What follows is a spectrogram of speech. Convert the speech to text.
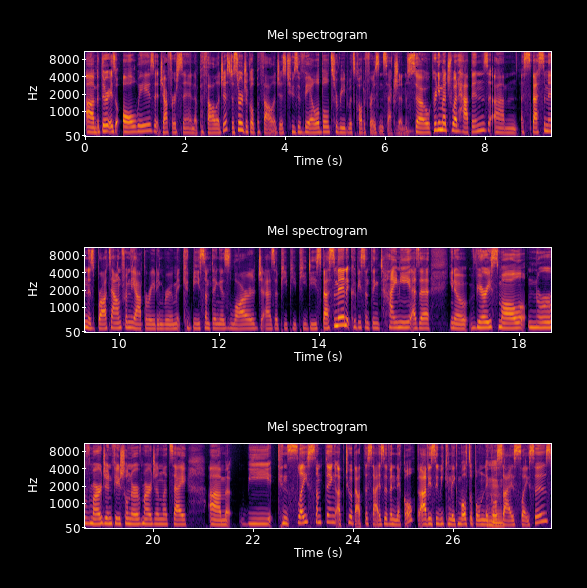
Um, but there is always at Jefferson a pathologist, a surgical pathologist who's available to read what's called a frozen section. So pretty much what happens, um, a specimen is brought down from the operating room. It could be something as large as a PPPD specimen. It could be something tiny as a, you know, very small nerve margin, facial nerve margin, let's say. Um, we can slice something up to about the size of a nickel, but obviously we can make multiple nickel size slices.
